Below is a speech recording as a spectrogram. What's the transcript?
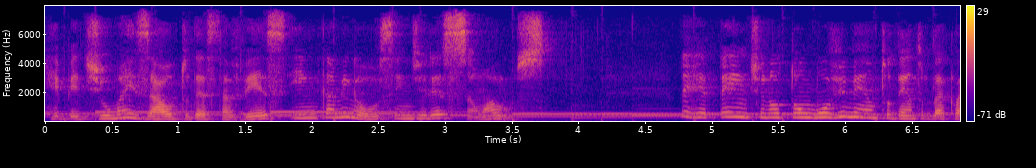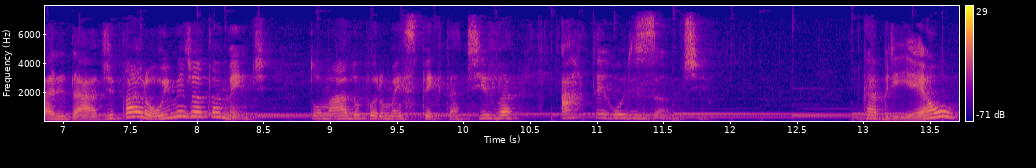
Repetiu mais alto desta vez e encaminhou-se em direção à luz. De repente, notou um movimento dentro da claridade e parou imediatamente, tomado por uma expectativa aterrorizante. Gabriel?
